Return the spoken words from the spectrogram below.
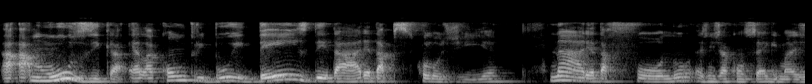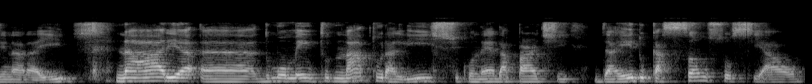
A, a, música, ela contribui desde a área da psicologia, na área da fono, a gente já consegue imaginar aí, na área uh, do momento naturalístico, né, da parte da educação social,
